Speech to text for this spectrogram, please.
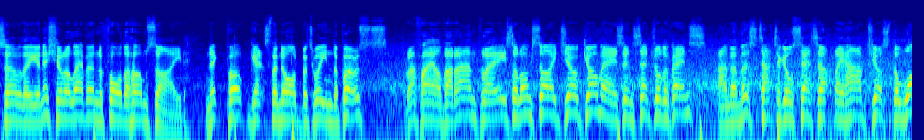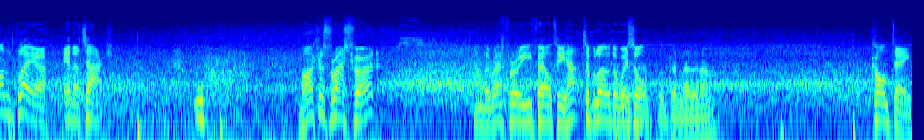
So the initial 11 for the home side. Nick Pope gets the nod between the posts. Rafael Varane plays alongside Joe Gomez in central defence. And in this tactical setup, they have just the one player in attack. Marcus Rashford. And the referee felt he had to blow the whistle. Kanté.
